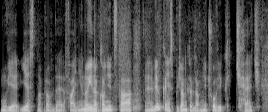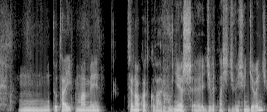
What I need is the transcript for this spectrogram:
mówię, jest naprawdę fajnie. No i na koniec ta e, wielka niespodzianka dla mnie, Człowiek Cieć. Mm, Tutaj mamy cena okładkowa również e, 19,99.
